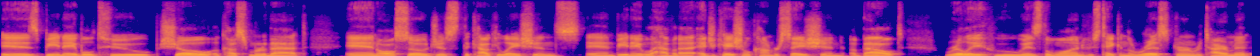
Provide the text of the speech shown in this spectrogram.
is being able to show a customer that and also just the calculations and being able to have an educational conversation about really who is the one who's taking the risk during retirement.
